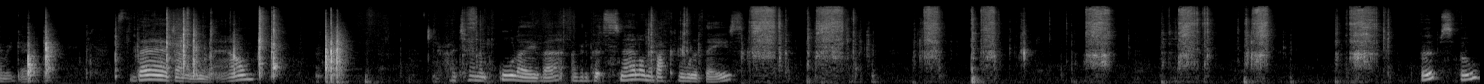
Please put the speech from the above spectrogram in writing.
There we go. They're done now. If I turn them all over, I'm going to put snail on the back of all of these. Oops, oh.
